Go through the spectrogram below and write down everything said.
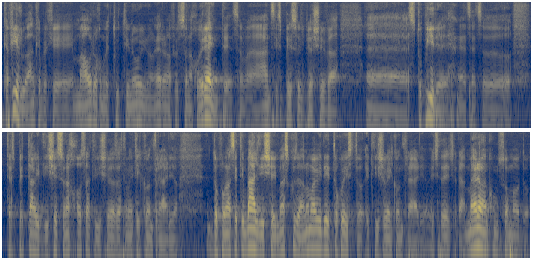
capirlo, anche perché Mauro, come tutti noi, non era una persona coerente, insomma, anzi spesso gli piaceva eh, stupire, nel senso ti aspettavi ti dicesse una cosa, ti diceva esattamente il contrario. Dopo una settimana gli dicevi ma scusa non mi avevi detto questo e ti diceva il contrario, eccetera, eccetera. Ma era anche un suo modo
